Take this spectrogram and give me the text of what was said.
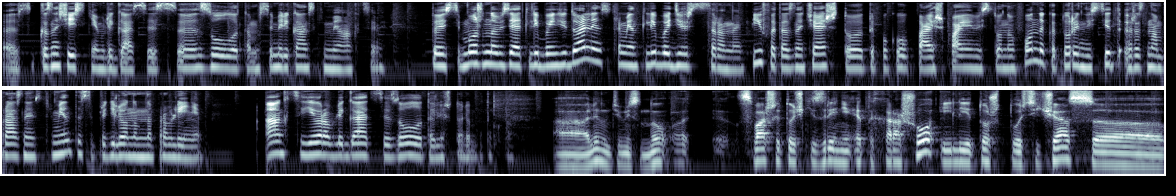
с казначейскими облигациями, с э, золотом, с американскими акциями. То есть можно взять либо индивидуальный инструмент, либо диверсифицированный. ПИФ это означает, что ты покупаешь по инвестиционные фонды, которые инвестируют разнообразные инструменты с определенным направлением. Акции, еврооблигации, золото или что-либо такое. А, Лена Тюмисовна, ну, с вашей точки зрения это хорошо или то, что сейчас э,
